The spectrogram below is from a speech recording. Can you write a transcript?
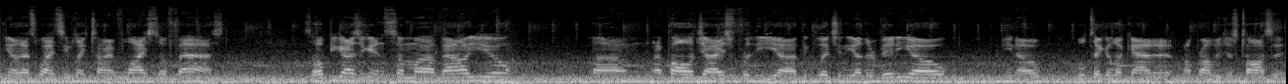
you know, that's why it seems like time flies so fast. So hope you guys are getting some uh, value. Um, I apologize for the uh, the glitch in the other video. You know, we'll take a look at it. I'll probably just toss it.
